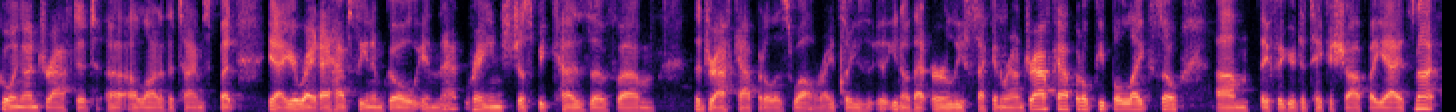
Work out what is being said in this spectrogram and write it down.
going undrafted uh, a lot of the times. But yeah, you're right. I have seen him go in that range just because of um, the draft capital as well, right? So he's you know that early second round draft capital people like, so um, they figured to take a shot. But yeah, it's not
